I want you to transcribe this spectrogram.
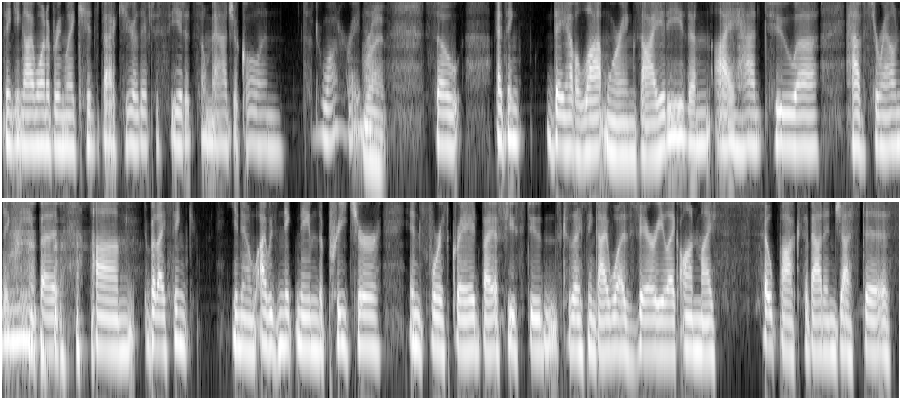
thinking, "I want to bring my kids back here. They have to see it. It's so magical, and it's underwater right now." Right. So I think they have a lot more anxiety than I had to uh, have surrounding me. But um, but I think you know, I was nicknamed the preacher in fourth grade by a few students because I think I was very like on my soapbox about injustice.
